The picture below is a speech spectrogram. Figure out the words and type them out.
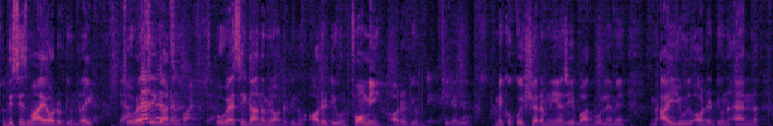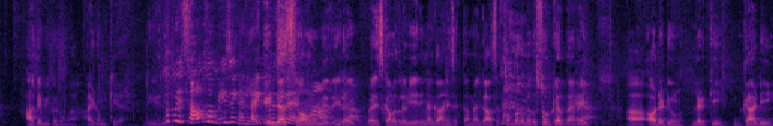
So this is my auto tune right so वैसे ही गाने में वो वैसे ही गानों में auto tune auto tune for me auto tune ठीक है। जी? मेरे को कोई शर्म नहीं है जी ये बात बोलने में। I use auto tune and आगे भी करूँगा आई डोंट केयर जी No, but it sounds amazing and it does sound amazing right पर इसका मतलब ये नहीं मैं गा नहीं सकता मैं गा सकता हूँ बट मेरे को सूट करता है राइट ऑडियो ट्यून लड़की गाड़ी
